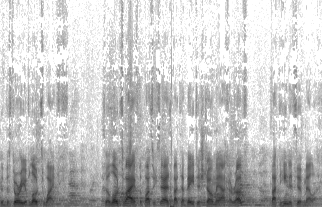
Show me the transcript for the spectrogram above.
the, the story of Lot's wife. So Lot's wife, the pasuk says, "Batabeit ishto me'acharav, batahin etziv melech."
